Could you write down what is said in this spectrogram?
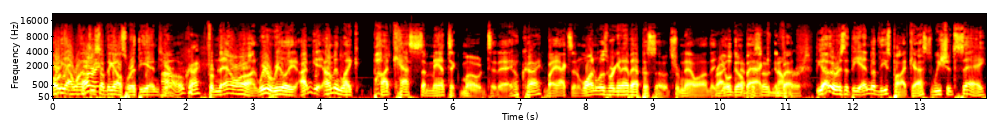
Oh yeah, I want to do right. something else. We're at the end here. Oh, okay. From now on, we're really. I'm getting. I'm in like podcast semantic mode today. Okay. By accident. One was we're going to have episodes from now on that right. you'll go Episode back. Numbers. The other is at the end of these podcasts, we should say,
